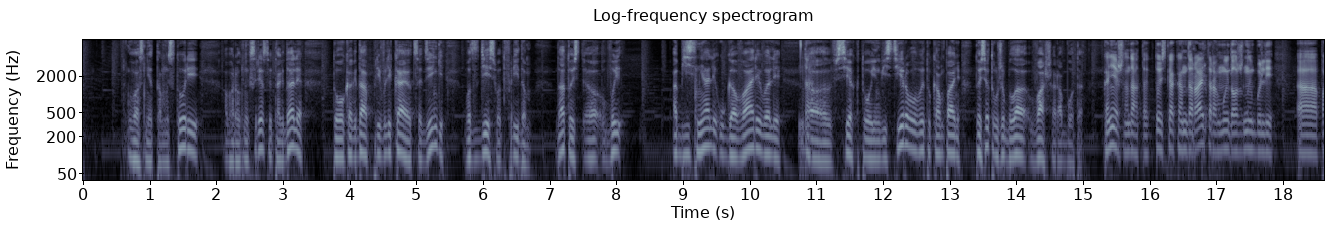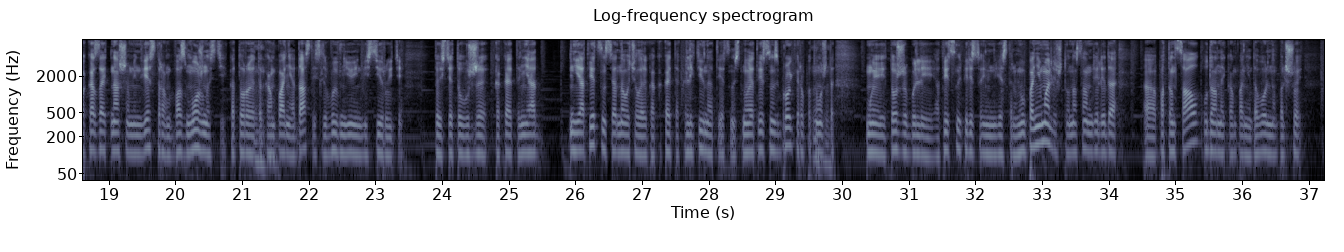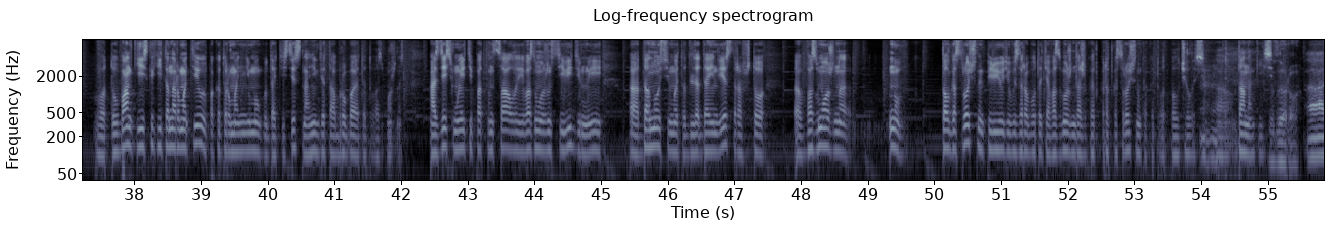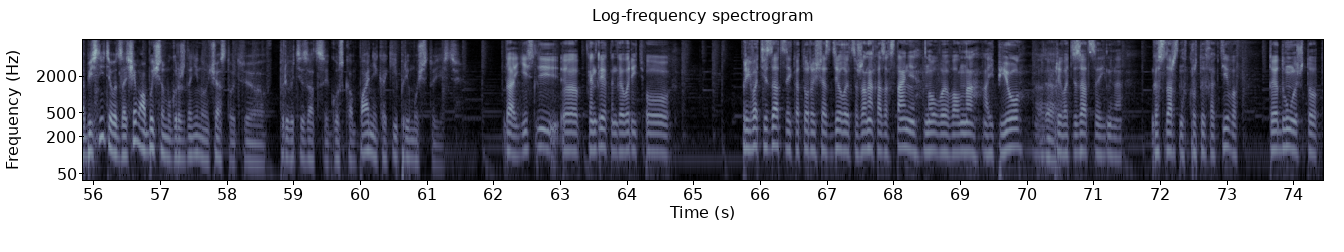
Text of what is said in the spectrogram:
у вас нет там истории, оборотных средств и так далее, то когда привлекаются деньги, вот здесь вот Freedom, да, то есть э, вы объясняли, уговаривали Да. э, всех, кто инвестировал в эту компанию, то есть это уже была ваша работа. Конечно, да. Так, то есть как андеррайтерам мы должны были э, показать нашим инвесторам возможности, которые эта компания даст, если вы в нее инвестируете. То есть это уже какая-то не, от- не ответственность одного человека, а какая-то коллективная ответственность. Но и ответственность брокера, потому Мгм. что мы тоже были ответственны перед своими инвесторами. Мы понимали, что на самом деле, да, э, потенциал у данной компании довольно большой. Вот. У банка есть какие-то нормативы, по которым они не могут дать. Естественно, они где-то обрубают эту возможность. А здесь мы эти потенциалы и возможности видим и э, доносим это для, до инвесторов, что, э, возможно, ну, в долгосрочном периоде вы заработаете, а возможно даже краткосрочном, как это вот получилось Мгм. э, в данном кейсе. Здорово. А объясните, вот зачем обычному гражданину участвовать э, в приватизации госкомпаний, какие преимущества есть? Да, если э, конкретно говорить о приватизации, которая сейчас делается уже на Казахстане, новая волна IPO, э, Да. приватизация именно государственных крутых активов, то я думаю, что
